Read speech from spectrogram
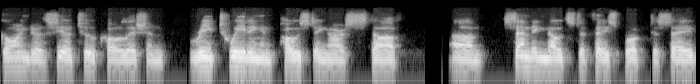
going to the co2 coalition retweeting and posting our stuff, um, sending notes to Facebook to say,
